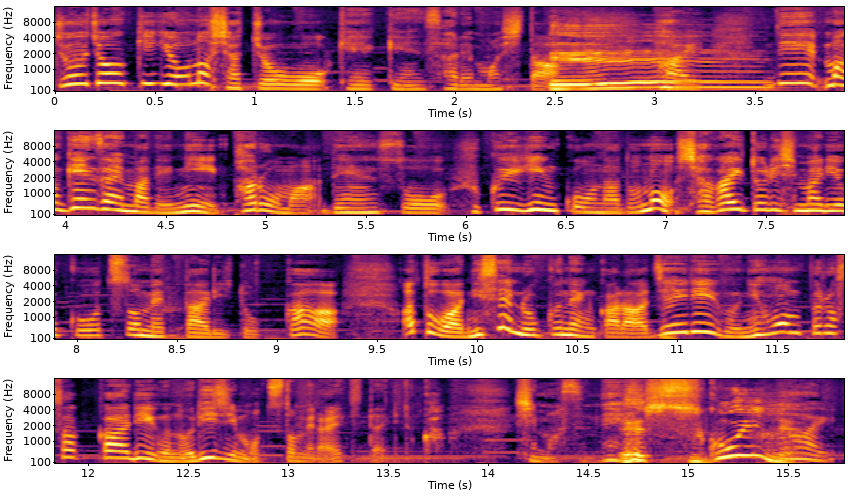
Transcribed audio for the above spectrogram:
上場企業の社長を経験されました、えー、はい。でまあ、現在までにパロマ、デンソー、福井銀行などの社外取締役を務めたりとかあとは2006年から J リーグ日本プロサッカーリーグの理事も務められてたりとかしますね。えすごいね、はい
